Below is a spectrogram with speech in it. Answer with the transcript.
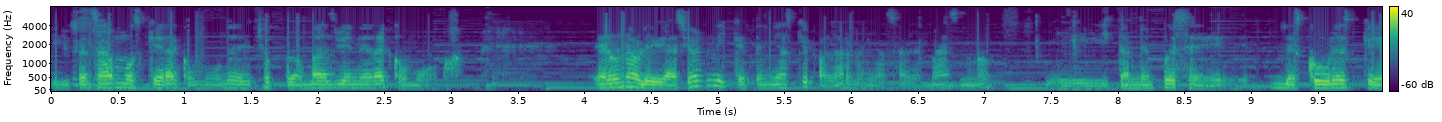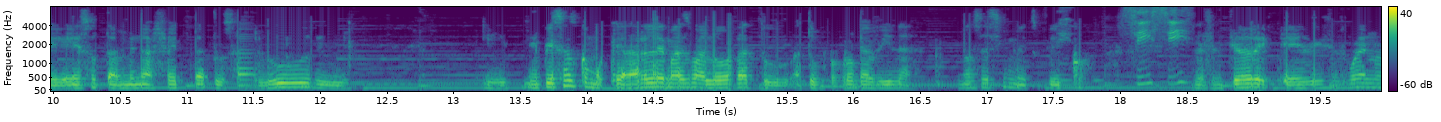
Y pensábamos que era como un derecho, pero más bien era como era una obligación y que tenías que pagármelas además, ¿no? Y también pues eh, descubres que eso también afecta a tu salud y y empiezas como que a darle más valor a tu, a tu propia vida. No sé si me explico. Sí, sí. En el sentido de que dices, bueno,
